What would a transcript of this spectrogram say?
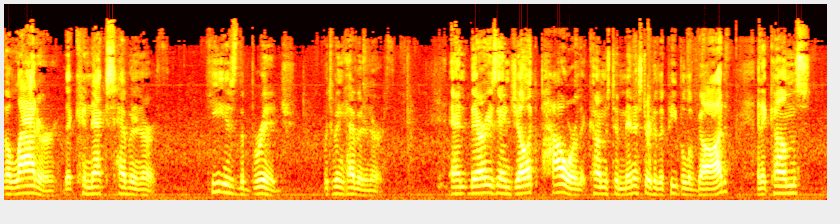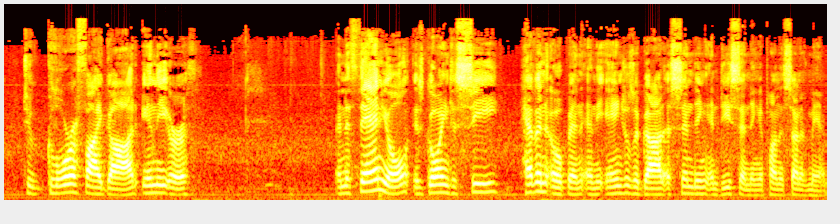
the ladder that connects heaven and earth, he is the bridge between heaven and earth. And there is angelic power that comes to minister to the people of God and it comes to glorify God in the earth. And Nathanael is going to see heaven open and the angels of God ascending and descending upon the Son of Man.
